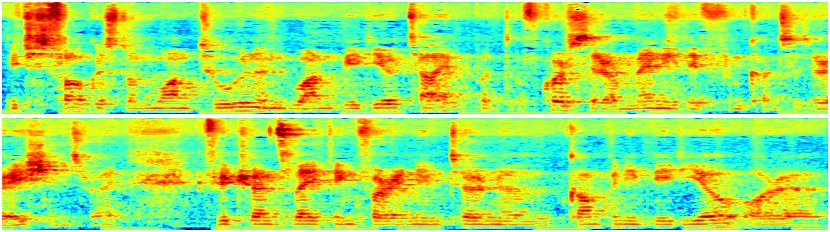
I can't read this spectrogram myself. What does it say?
we just focused on one tool and one video type, but of course there are many different considerations, right? If you're translating for an internal company video or a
